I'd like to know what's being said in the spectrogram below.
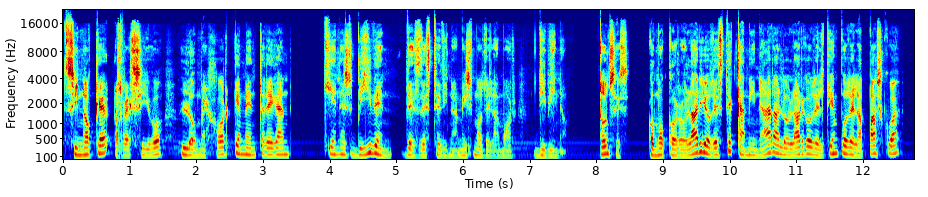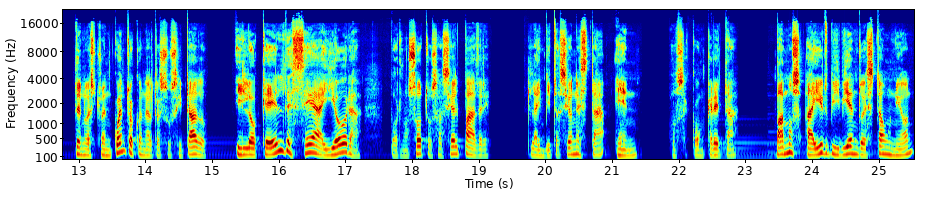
sino que recibo lo mejor que me entregan quienes viven desde este dinamismo del amor divino. Entonces, como corolario de este caminar a lo largo del tiempo de la Pascua, de nuestro encuentro con el resucitado, y lo que Él desea y ora por nosotros hacia el Padre, la invitación está en, o se concreta, vamos a ir viviendo esta unión,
